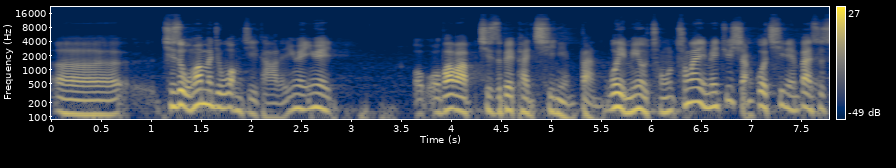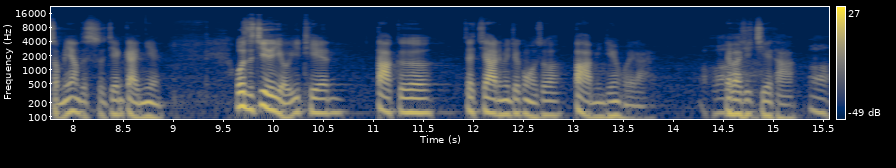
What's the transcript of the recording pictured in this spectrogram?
呃，其实我慢慢就忘记他了，因为因为我我爸爸其实被判七年半，我也没有从从来也没去想过七年半是什么样的时间概念，我只记得有一天大哥在家里面就跟我说：“爸，明天回来，要不要去接他？”啊，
